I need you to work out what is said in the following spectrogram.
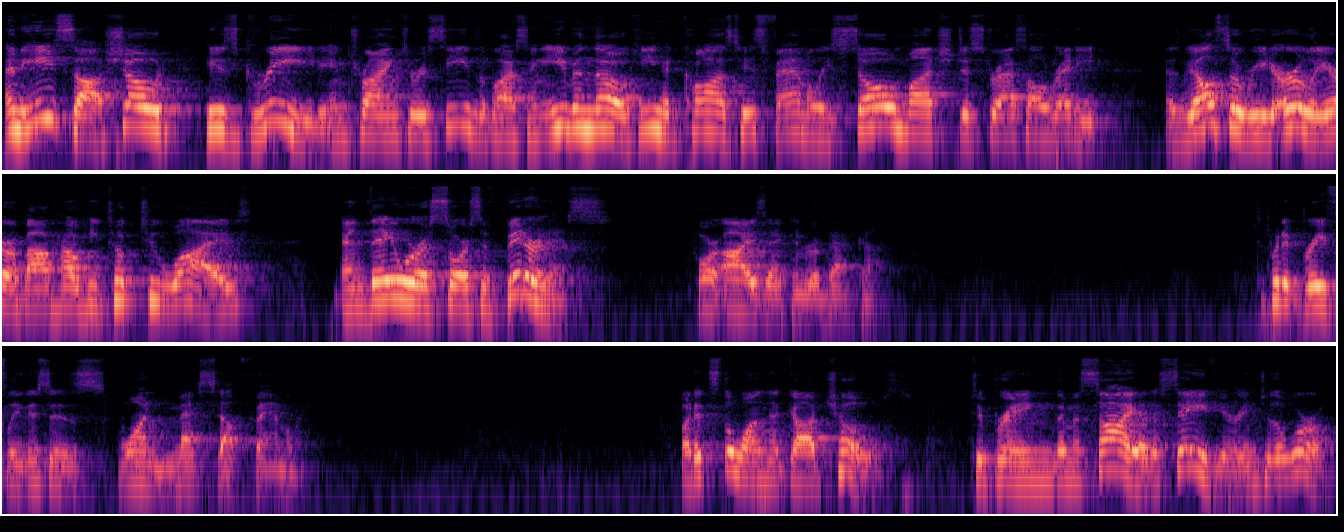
And Esau showed his greed in trying to receive the blessing, even though he had caused his family so much distress already. As we also read earlier about how he took two wives, and they were a source of bitterness for Isaac and Rebekah. To put it briefly, this is one messed up family but it's the one that God chose to bring the Messiah, the Savior, into the world.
